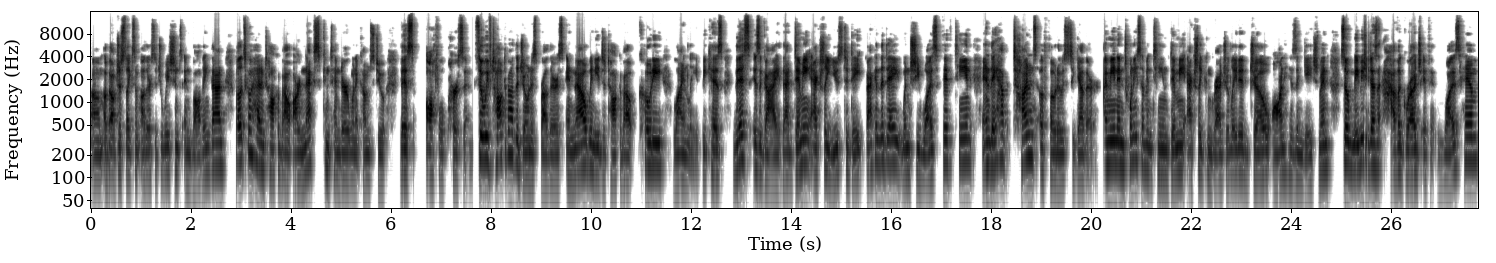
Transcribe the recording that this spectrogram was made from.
um, about just like some other situations involving that. But let's go ahead and talk about our next contender when it comes to this awful person. So we've talked about the Jonas brothers, and now we need to talk about Cody Linley, because this is a guy that Demi actually used to date back in the day when she was 15, and they have tons of photos together. I mean, in 2017, Demi actually congratulated Joe on his engagement, so maybe she doesn't have a grudge if it was him,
